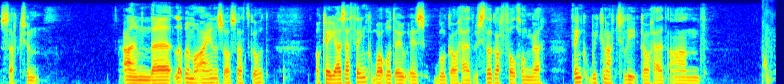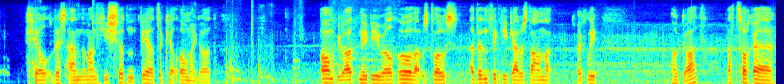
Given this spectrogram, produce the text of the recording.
section. And uh, a little bit more iron as well, so that's good. Okay guys, I think what we'll do is we'll go ahead. We've still got full hunger. I think we can actually go ahead and kill this Enderman. He shouldn't be able to kill... Oh my god. Oh my god, maybe he will. Oh, that was close. I didn't think he'd get us down that quickly. Oh god. That took a...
